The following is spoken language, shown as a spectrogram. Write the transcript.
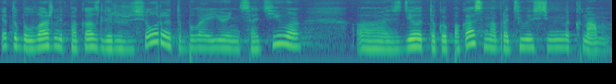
это был важный показ для режиссера, это была ее инициатива э, сделать такой показ, она обратилась именно к нам.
